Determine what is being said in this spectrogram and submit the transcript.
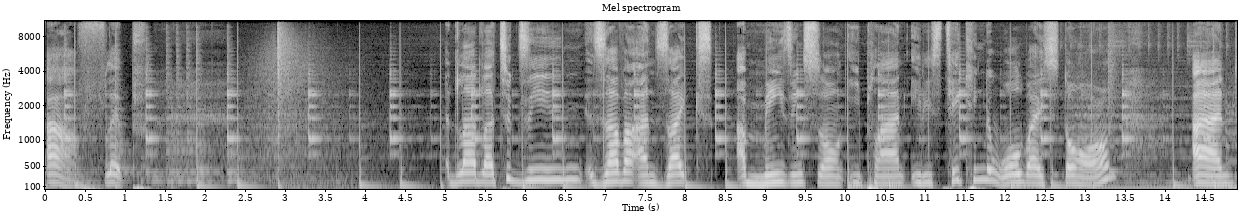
Ah Flip. Dlala Thukzin, Zaba and Sykes' amazing song E Plan. It is taking the world by storm. And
